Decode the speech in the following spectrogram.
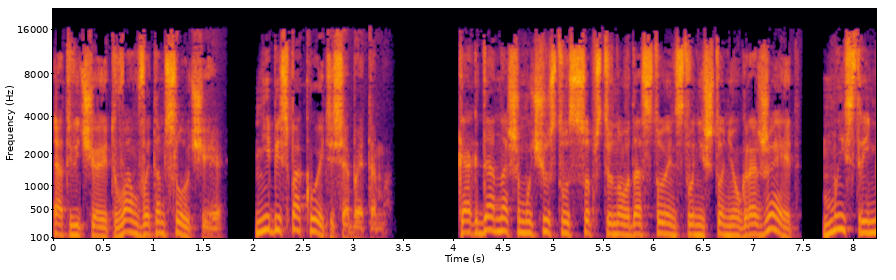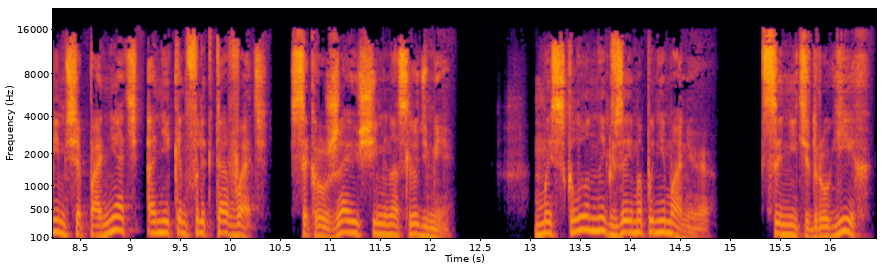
отвечают вам в этом случае, не беспокойтесь об этом. Когда нашему чувству собственного достоинства ничто не угрожает, мы стремимся понять, а не конфликтовать с окружающими нас людьми. Мы склонны к взаимопониманию. Цените других,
